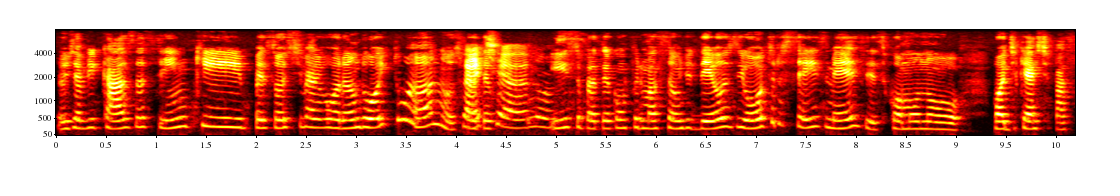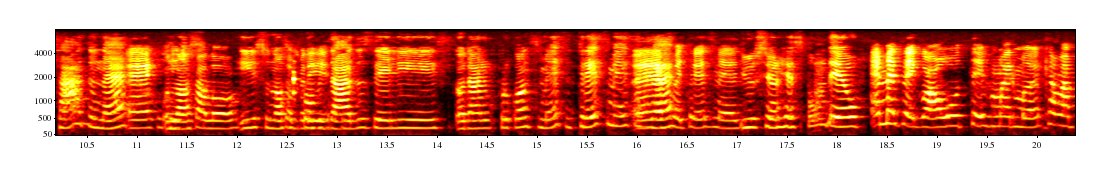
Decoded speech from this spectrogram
Eu já vi casos assim que pessoas estiveram orando oito anos ter Sete anos. isso para ter confirmação de Deus e outros seis meses, como no podcast passado, né? É, que a O gente nosso- falou. Isso, nossos convidados, eles oraram por quantos meses? Três meses, É, né? foi três meses. E o Senhor respondeu. É, mas é igual teve uma irmã que ela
